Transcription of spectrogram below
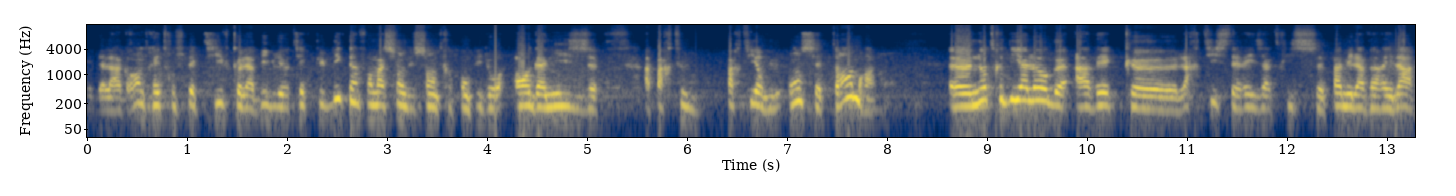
et de la grande rétrospective que la Bibliothèque publique d'information du Centre Pompidou organise à partir, partir du 11 septembre. Euh, notre dialogue avec euh, l'artiste et réalisatrice Pamela Varela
